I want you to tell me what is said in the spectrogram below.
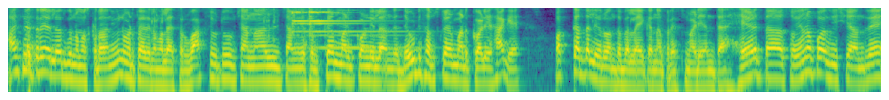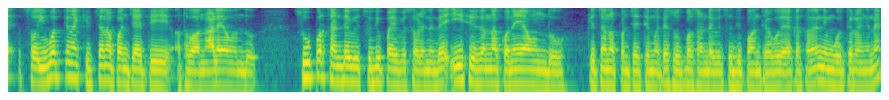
ಹಾಯ್ ಸ್ನೇಹಿತರೆ, ಎಲ್ಲರಿಗೂ ನಮಸ್ಕಾರ. ನೀವು ನೋಡ್ತಾ ಇದ್ರೆ ಮಲ್ಲ ಸರ್ ವಾಕ್ಸ್ ಯೂಟ್ಯೂಬ್ ಚಾನಲ್. ಚಾನಲ್ಗೆ ಸಬ್ಸ್ಕ್ರೈಬ್ ಮಾಡ್ಕೊಂಡಿಲ್ಲ ಅಂದರೆ ದಯವಿಟ್ಟು ಸಬ್ಸ್ಕ್ರೈಬ್ ಮಾಡ್ಕೊಳ್ಳಿ. ಹಾಗೆ ಪಕ್ಕದಲ್ಲಿರುವಂಥ ಬೆಲ್ಲೈಕನ್ನು ಪ್ರೆಸ್ ಮಾಡಿ ಅಂತ ಹೇಳ್ತಾ. ಸೊ ಏನಪ್ಪ ವಿಷಯ ಅಂದರೆ ಸೊ ಇವತ್ತಿನ ಕಿಚ್ಚನ ಪಂಚಾಯಿತಿ ಅಥವಾ ನಾಳೆ ಒಂದು super Sunday with Sudeep episode ಏನಿದೆ ಈ ಸೀಸನ್ನ ಕೊನೆಯ ಒಂದು ಕಿಚನ್ ಪಂಚಾಯತಿ ಮತ್ತು ಸೂಪರ್ ಸಂಡೇ ವಿತ್ ಸುದೀಪ ಅಂತ ಹೇಳ್ಬೋದು. ಯಾಕಂತಂದರೆ ನಿಮ್ಗೆ ಗೊತ್ತಿರೋಂಗೆ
